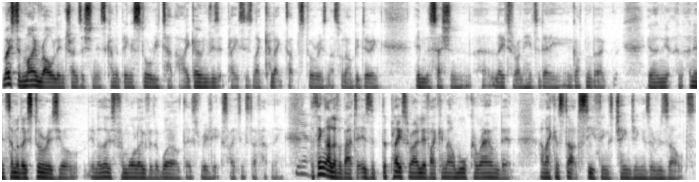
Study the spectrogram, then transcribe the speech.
most of my role in transition is kind of being a storyteller. I go and visit places and I collect up stories, and that's what I'll be doing in the session uh, later on here today in Gothenburg. You know, and, and, and in some of those stories, you'll you know those from all over the world. There's really exciting stuff happening. Yeah. The thing I love about it is the, the place where I live. I can now walk around it, and I can start to see things changing as a result.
